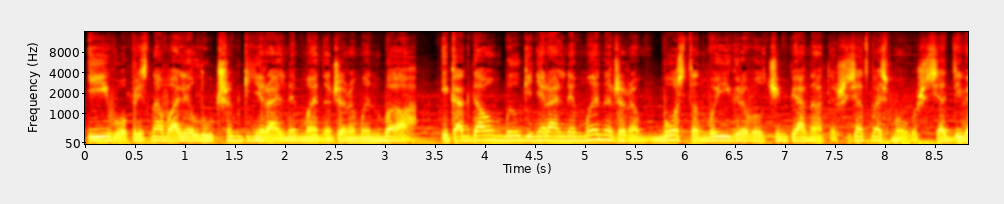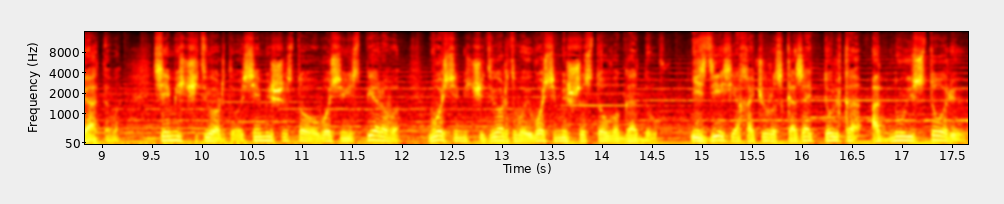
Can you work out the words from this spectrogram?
И его признавали лучшим генеральным менеджером НБА. И когда он был генеральным менеджером, Бостон выигрывал чемпионаты 68-го, 69-го, 74-го, 76-го, 81-го, 84-го и 86-го годов. И здесь я хочу рассказать только одну историю.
